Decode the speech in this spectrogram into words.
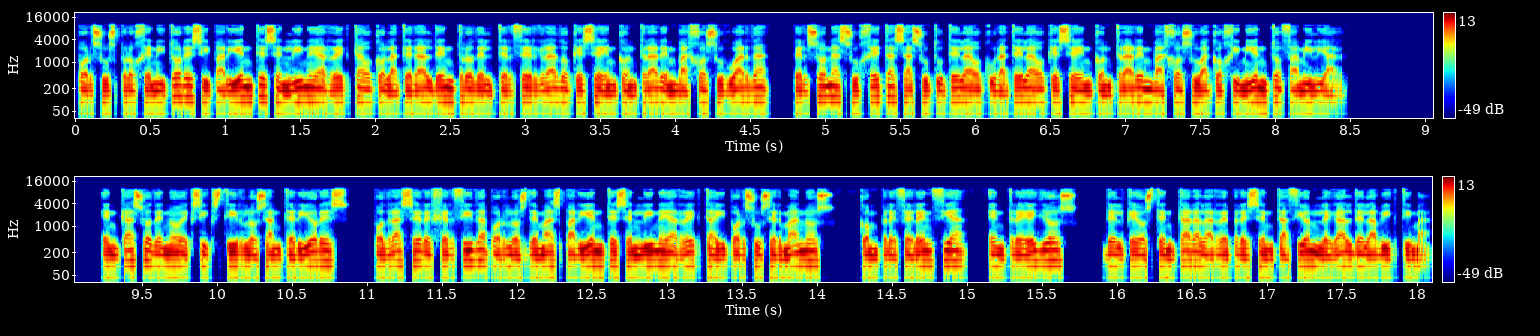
por sus progenitores y parientes en línea recta o colateral dentro del tercer grado que se encontraren bajo su guarda, personas sujetas a su tutela o curatela o que se encontraren bajo su acogimiento familiar. En caso de no existir los anteriores, podrá ser ejercida por los demás parientes en línea recta y por sus hermanos, con preferencia, entre ellos, del que ostentara la representación legal de la víctima.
